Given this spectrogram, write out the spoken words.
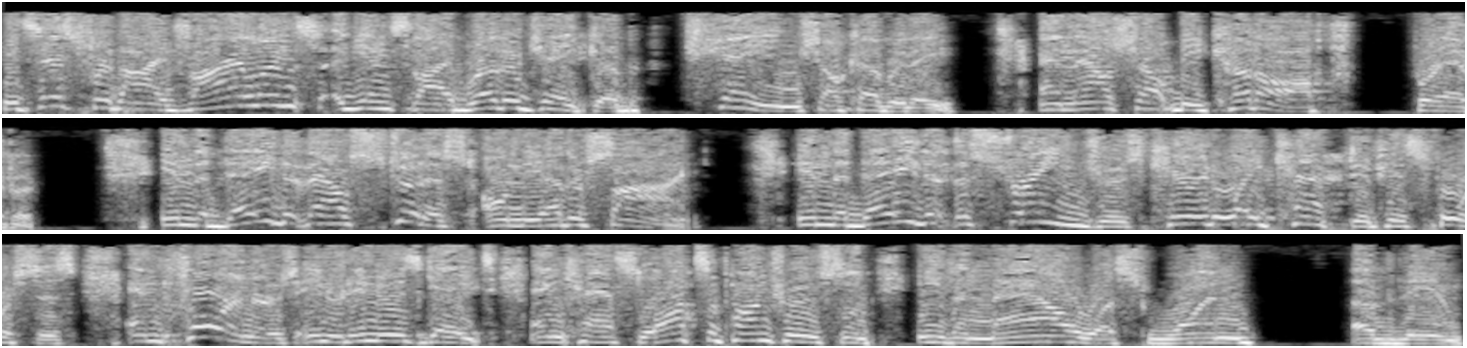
It says, For thy violence against thy brother Jacob, shame shall cover thee, and thou shalt be cut off forever. In the day that thou stoodest on the other side, in the day that the strangers carried away captive his forces, and foreigners entered into his gates, and cast lots upon Jerusalem, even thou wast one of them.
